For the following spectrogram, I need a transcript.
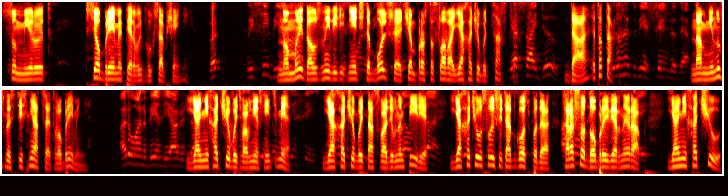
суммирует все бремя первых двух сообщений. Но мы должны видеть нечто большее, чем просто слова «я хочу быть царством». Да, это так. Нам не нужно стесняться этого бремени. Я не хочу быть во внешней тьме. Я хочу быть на свадебном пире. Я хочу услышать от Господа, «Хорошо, добрый верный раб». Я не хочу,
